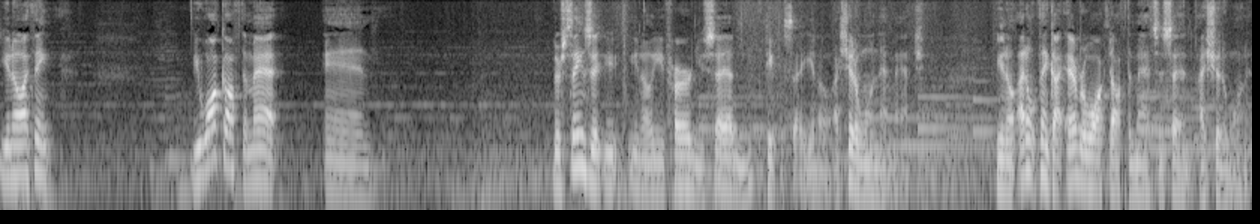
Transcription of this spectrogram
You know, I think you walk off the mat and there's things that you you know you've heard and you said and people say you know I should have won that match. You know I don't think I ever walked off the mats and said I should have won it.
